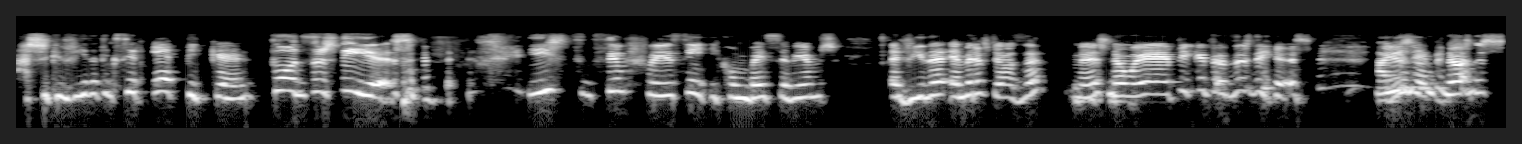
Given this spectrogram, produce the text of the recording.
acha que a vida tem que ser épica todos os dias. e isto sempre foi assim, e como bem sabemos, a vida é maravilhosa, mas não é épica todos os dias. Mesmo que nós nos...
